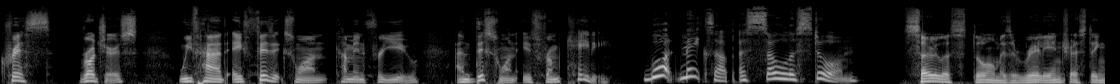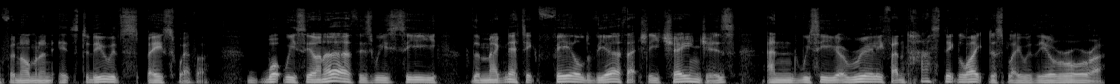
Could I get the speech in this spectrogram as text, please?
Chris Rogers, we've had a physics one come in for you, and this one is from Katie. What makes up a solar storm? Solar storm is a really interesting phenomenon. It's to do with space weather. What we see on Earth is we see the magnetic field of the Earth actually changes, and we see a really fantastic light display with the aurora.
